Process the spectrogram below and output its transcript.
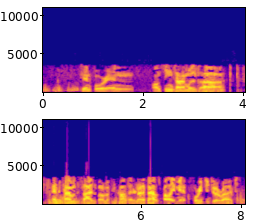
10-4, and on scene time was, uh, at the time of the size, but I don't know if you caught that or not. If not, it was probably a minute before Engine 2 arrived. All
